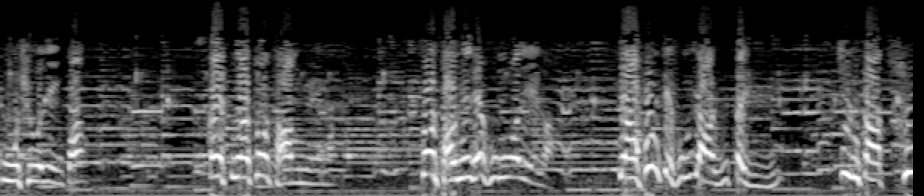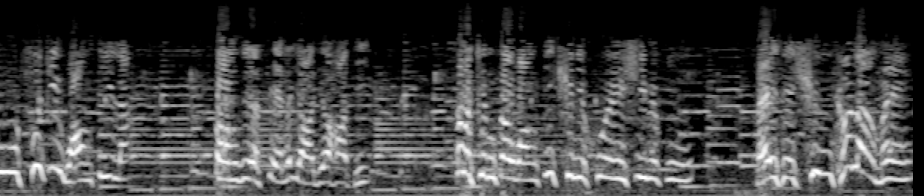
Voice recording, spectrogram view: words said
过去的辰光，还是要做状元了。做状元才封我一个，要风得风，要雨得雨。今朝初次见皇帝了，当然要三个要求好的。那么今朝皇帝请你欢喜的过，来在请客郎们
